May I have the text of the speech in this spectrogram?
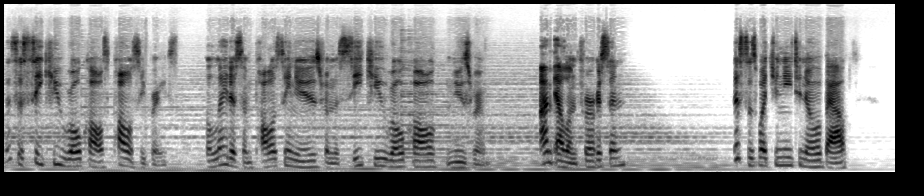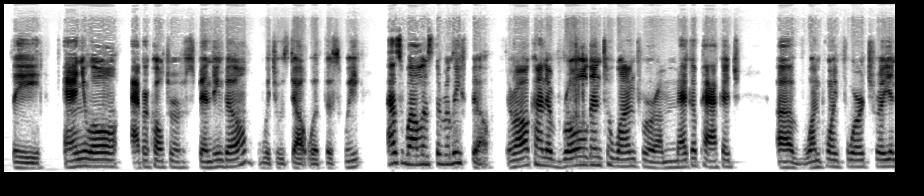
This is CQ Roll Call's Policy Briefs, the latest in policy news from the CQ Roll Call newsroom. I'm Ellen Ferguson. This is what you need to know about the annual agricultural spending bill, which was dealt with this week, as well as the relief bill. They're all kind of rolled into one for a mega package of $1.4 trillion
